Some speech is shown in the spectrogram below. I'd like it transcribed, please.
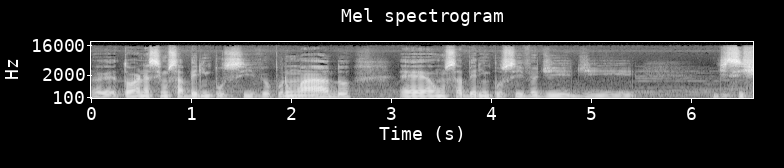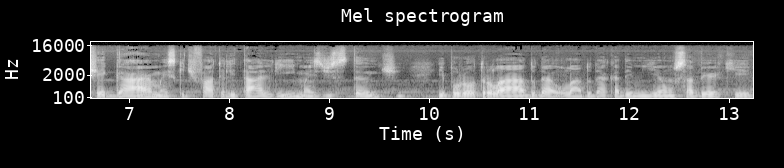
É, Torna-se um saber impossível. Por um lado, é um saber impossível de, de, de se chegar, mas que de fato ele está ali, mais distante. E por outro lado, da, o lado da academia, é um saber que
